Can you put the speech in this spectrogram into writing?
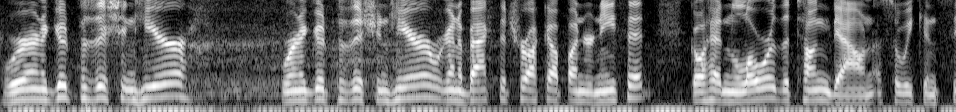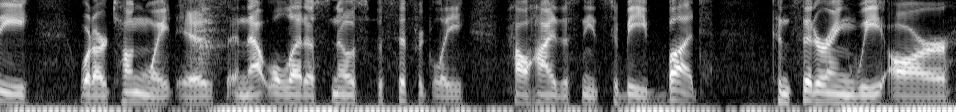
we're in a good position here. We're in a good position here. We're gonna back the truck up underneath it. Go ahead and lower the tongue down so we can see what our tongue weight is, and that will let us know specifically how high this needs to be. But considering we are,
